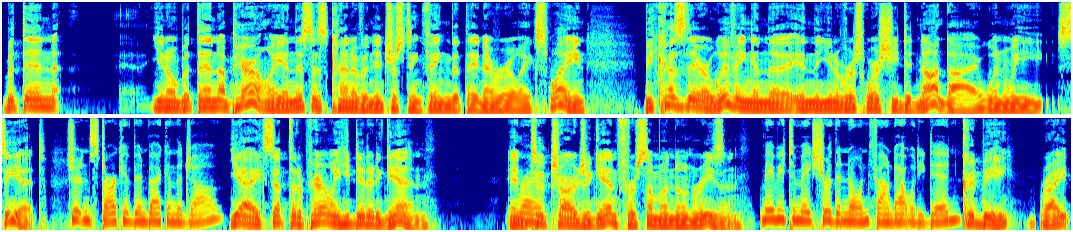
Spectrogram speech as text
But then, you know, but then apparently, and this is kind of an interesting thing that they never really explain, because they are living in the in the universe where she did not die when we see it. Shouldn't Stark have been back in the job? Yeah, except that apparently he did it again and Right. took charge again for some unknown reason. Maybe to make sure that no one found out what he did. Could be right,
